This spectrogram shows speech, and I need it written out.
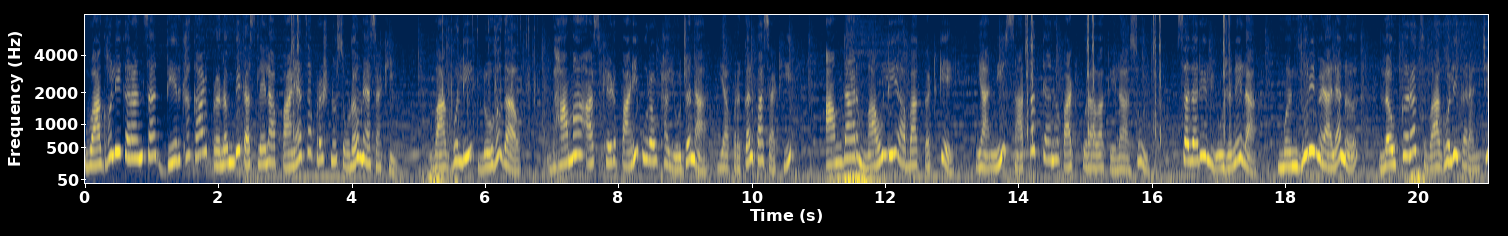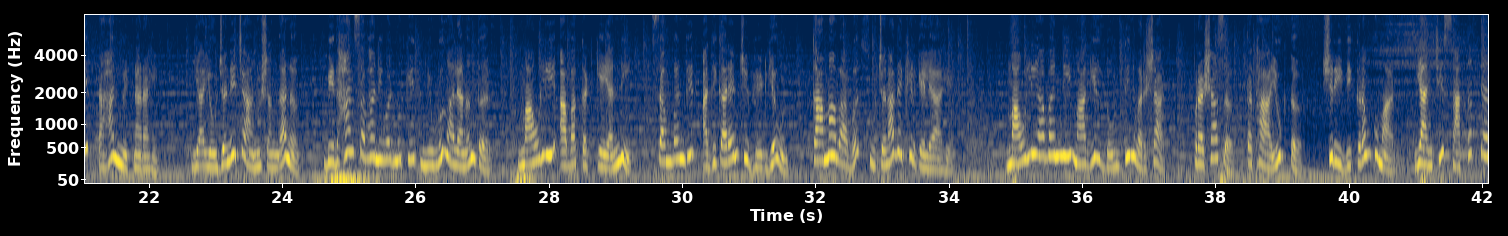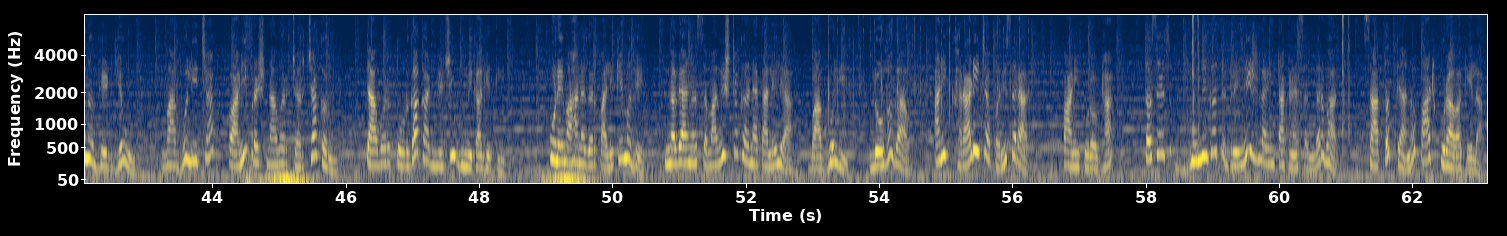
वाघोलीकरांचा दीर्घकाळ प्रलंबित असलेला पाण्याचा प्रश्न सोडवण्यासाठी वाघोली लोहगाव भामा आसखेड पाणी पुरवठा योजना या प्रकल्पासाठी आमदार माऊली आबा कटके यांनी सातत्यानं पाठपुरावा केला असून सदरील योजनेला मंजुरी मिळाल्यानं लवकरच वाघोलीकरांची तहान मिटणार आहे. या योजनेच्या अनुषंगानं विधानसभा निवडणुकीत निवडून आल्यानंतर माऊली आबा कटके यांनी संबंधित अधिकाऱ्यांची भेट घेऊन कामाबाबत सूचना देखील केल्या आहेत. माऊली आबांनी मागील दोन तीन वर्षात प्रशासक तथा आयुक्त श्री विक्रम कुमार यांची सातत्यानं भेट घेऊन वाघोलीच्या पाणी प्रश्नावर चर्चा करून त्यावर तोडगा काढण्याची भूमिका घेतली. पुणे महानगरपालिकेमध्ये नव्यानं समाविष्ट करण्यात आलेल्या वाघोली लोहगाव आणि खराडीच्या परिसरात पाणी पुरवठा तसेच भूमिगत ड्रेनेज लाईन टाकण्यासंदर्भात सातत्यानं पाठपुरावा केला.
